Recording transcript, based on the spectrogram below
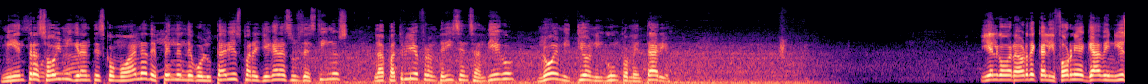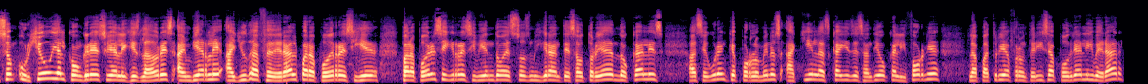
Mientras hoy migrantes como Ana dependen de voluntarios para llegar a sus destinos, la patrulla fronteriza en San Diego no emitió ningún comentario. Y el gobernador de California, Gavin Newsom, urgió hoy al Congreso y a legisladores a enviarle ayuda federal para poder, recibir, para poder seguir recibiendo a estos migrantes. Autoridades locales aseguran que por lo menos aquí en las calles de San Diego, California, la patrulla fronteriza podría liberar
